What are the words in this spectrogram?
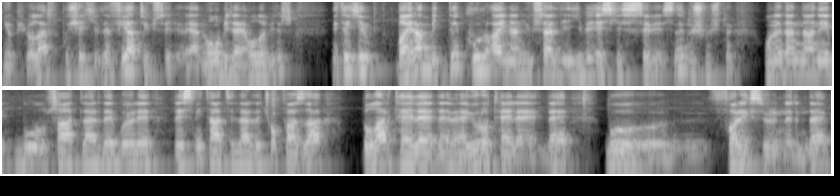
yapıyorlar. Bu şekilde fiyat yükseliyor. Yani o bile olabilir. Nitekim bayram bitti kur aynen yükseldiği gibi eski seviyesine düşmüştü. O nedenle hani bu saatlerde böyle resmi tatillerde çok fazla dolar TL'de veya euro TL'de bu e, forex ürünlerinde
